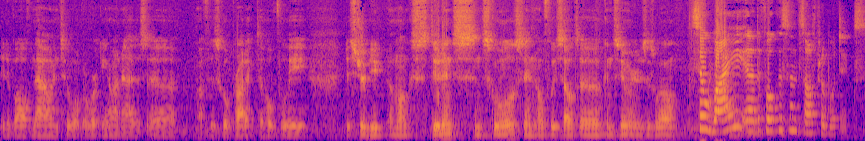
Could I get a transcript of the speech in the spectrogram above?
it, evolved now into what we're working on as a, a, physical product to hopefully distribute amongst students and schools and hopefully sell to consumers as well. So, why uh, the focus on soft robotics?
